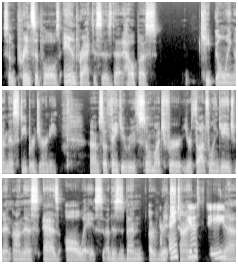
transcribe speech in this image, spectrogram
some principles and practices that help us keep going on this deeper journey. Um, so thank you, Ruth, so much for your thoughtful engagement on this, as always. Uh, this has been a rich thank time. you, Steve. Yeah.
